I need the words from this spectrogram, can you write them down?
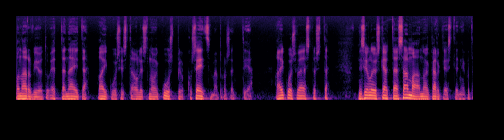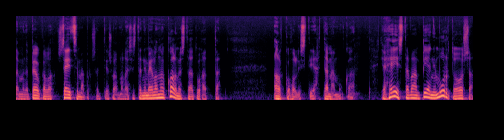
on arvioitu, että näitä aikuisista olisi noin 6,7 prosenttia aikuisväestöstä, niin silloin jos käyttää samaa noin karkeasti niin kuin tämmöinen peukalo 7 prosenttia suomalaisista, niin meillä on noin 300 000 alkoholistia tämän mukaan. Ja heistä vain pieni murtoosa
